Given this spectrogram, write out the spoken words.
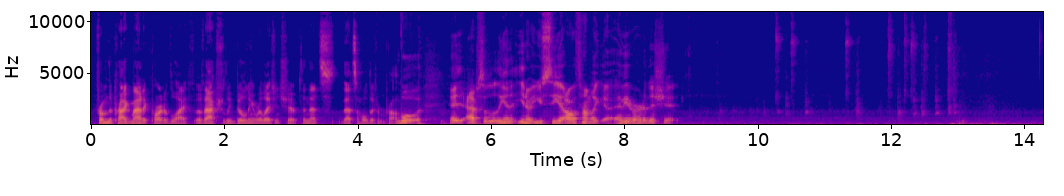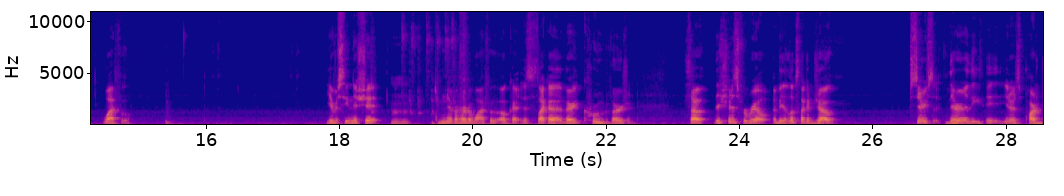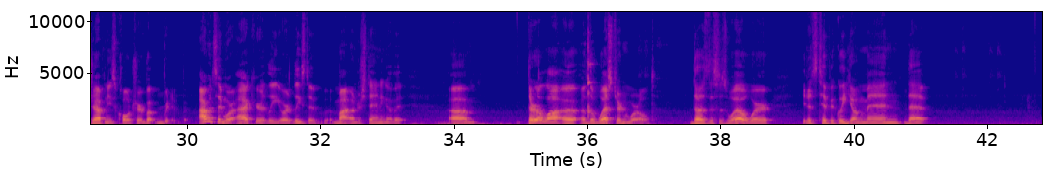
from the pragmatic part of life of actually building a relationship, then that's that's a whole different problem. Well, eh, absolutely, and you know you see it all the time. Like, have you ever heard of this shit? Waifu. You ever seen this shit? Mm-mm. You've never heard of waifu? Okay, this is like a very crude version. So this shit is for real. I mean, it looks like a joke. Seriously, there are these. You know, it's part of Japanese culture, but I would say more accurately, or at least my understanding of it, um, there are a lot uh, of the Western world does this as well, where it's typically young men that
